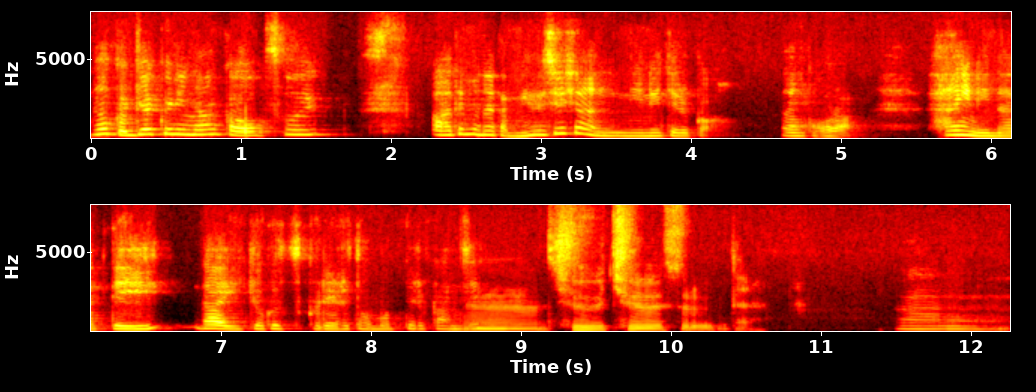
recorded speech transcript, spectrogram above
なんか逆になんかそういう、あ、でもなんかミュージシャンに似てるか。なんかほら、ハイになっていいない曲作れると思ってる感じ。うん、集中するみたいな。うん。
